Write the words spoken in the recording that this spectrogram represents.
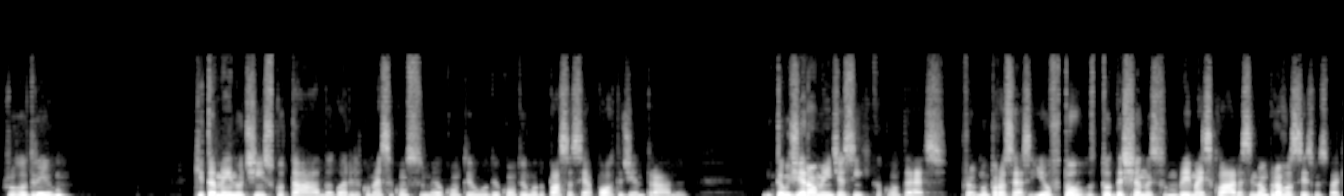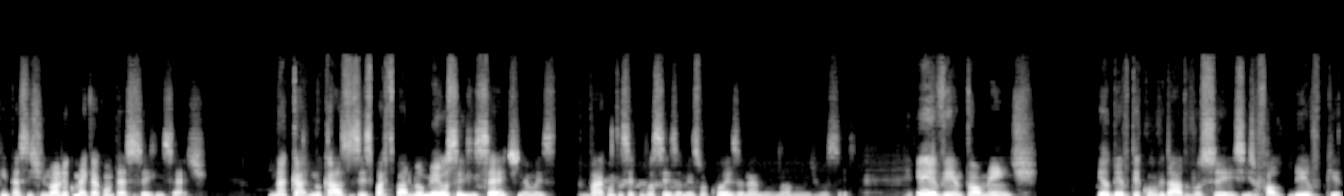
pro Rodrigo, que também não tinha escutado, agora ele começa a consumir o conteúdo e o conteúdo passa a ser a porta de entrada. Então, geralmente é assim que, acontece no processo. E eu tô, tô deixando isso bem mais claro, assim, não para vocês, mas para quem tá assistindo. Olha como é que acontece 6 em 7. Na, no caso, vocês participaram do meu 6 em 7, né? Mas vai acontecer com vocês a mesma coisa, né? No, no aluno de vocês. Eventualmente, eu devo ter convidado vocês, e eu falo devo porque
